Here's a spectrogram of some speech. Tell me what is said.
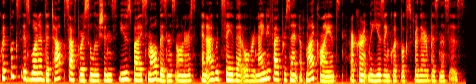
QuickBooks is one of the top software solutions used by small business owners, and I would say that over 95% of my clients are currently using QuickBooks for their businesses.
